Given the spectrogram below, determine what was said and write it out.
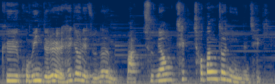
그 고민들을 해결해주는 맞춤형 책 처방전이 있는 책이에요.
